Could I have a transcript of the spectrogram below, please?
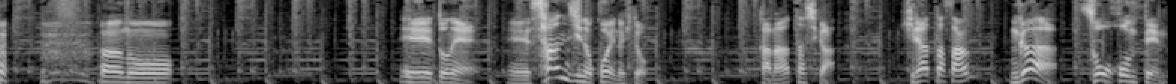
あの、えーとね、えー、3時の声の人かな？確か。平田さんが総本店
